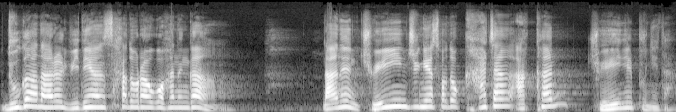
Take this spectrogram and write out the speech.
누가 나를 위대한 사도라고 하는가? 나는 죄인 중에서도 가장 악한 죄인일 뿐이다.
